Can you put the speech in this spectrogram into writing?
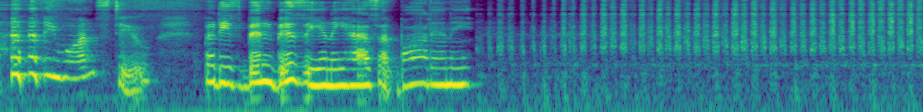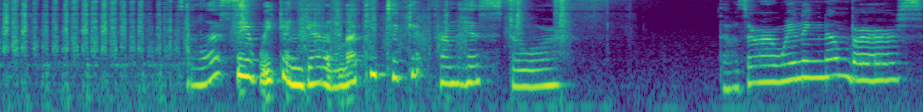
he wants to, but he's been busy and he hasn't bought any. So let's see if we can get a lucky ticket from his store. Those are our winning numbers.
